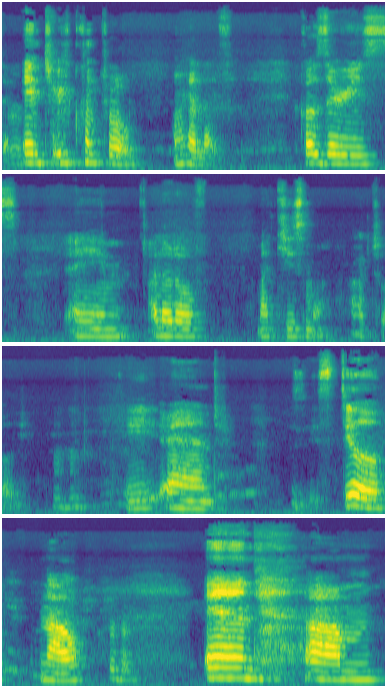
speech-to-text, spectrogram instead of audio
the entire control on her life, because there is um a lot of machismo actually. Mhm. See, and still now Mhm. and um,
